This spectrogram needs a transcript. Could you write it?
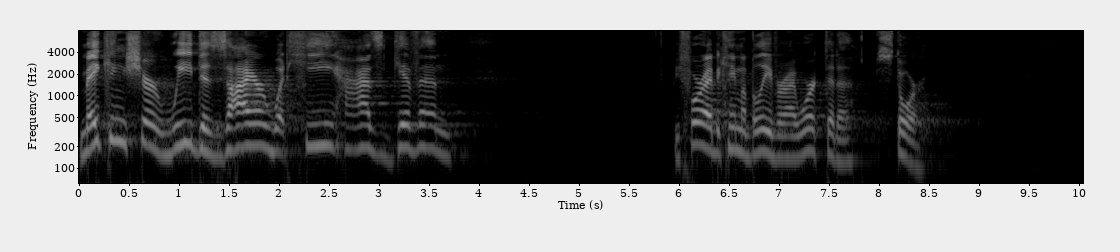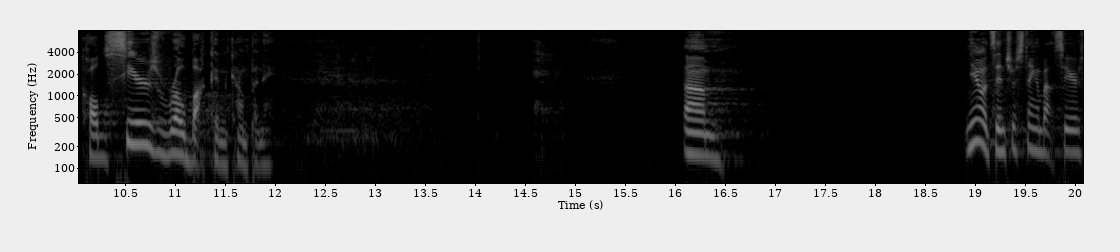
Making sure we desire what He has given. Before I became a believer, I worked at a store called Sears Roebuck and Company. Um, you know what's interesting about Sears?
